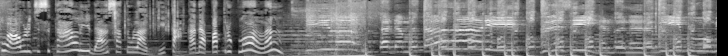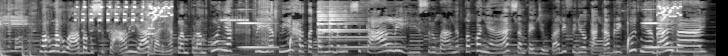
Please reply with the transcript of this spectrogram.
Wow, lucu sekali. Dan satu lagi, kakak dapat truk molen. Bila ada matahari, bersinar menerangi bumi. Wah, wah, wah, bagus sekali ya. Banyak lampu-lampunya. Lihat nih, harta karunnya banyak sekali. Ih, seru banget pokoknya. Sampai jumpa di video kakak berikutnya. Bye-bye.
